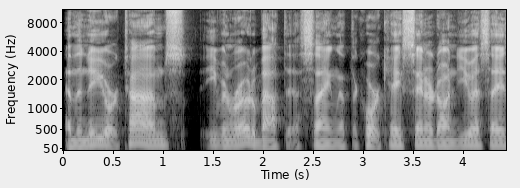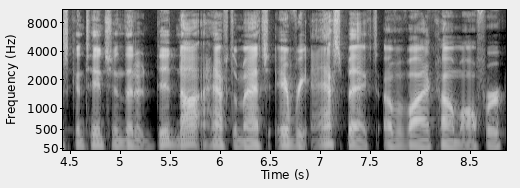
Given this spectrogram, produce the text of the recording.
And the New York Times even wrote about this, saying that the court case centered on USA's contention that it did not have to match every aspect of a Viacom offer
